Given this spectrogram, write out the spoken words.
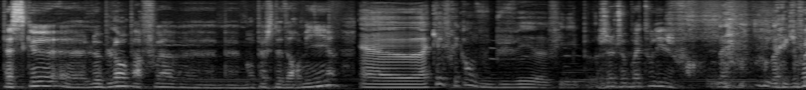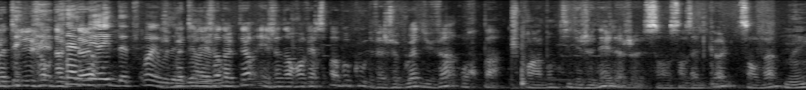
parce que euh, le blanc parfois me- me- m'empêche de dormir. Euh, à quelle fréquence vous buvez, euh, Philippe? Je, je bois tous les jours. Bah, Je bois tous les jours, Ça docteur. mérite d'être froid vous Je bois tous les jours, docteur, et je n'en renverse pas beaucoup. Enfin, je bois du vin au repas. Je prends un bon petit déjeuner, là, je, sans, sans alcool, sans vin. Oui.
